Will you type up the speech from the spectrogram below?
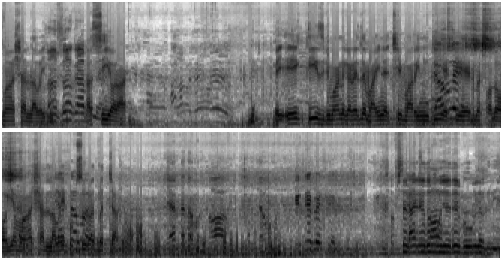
माशाल्लाह भाई अस्सी और आठ। भाई एक तीस डिमांड कर रहे थे भाई ने अच्छी बारिंग की एट्टी एट में सौदा हो गया माशाल्लाह भाई खूबसूरत बच्चा। कितने पैसे? सबसे पहले तो मुझे तो भूख लग रही है।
